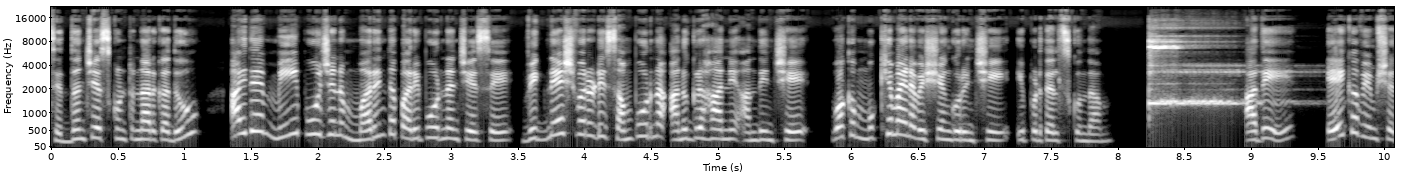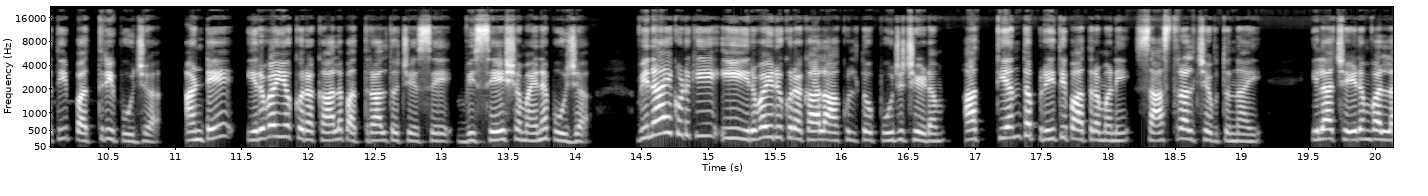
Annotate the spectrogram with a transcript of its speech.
సిద్ధం చేసుకుంటున్నారు కదూ? అయితే మీ పూజను మరింత పరిపూర్ణం చేసే విఘ్నేశ్వరుడి సంపూర్ణ అనుగ్రహాన్ని అందించే ఒక ముఖ్యమైన విషయం గురించి ఇప్పుడు తెలుసుకుందాం. అదే ఏకవింశతి పత్రి పూజ అంటే ఇరవై ఒక్క రకాల పత్రాలతో చేసే విశేషమైన పూజ. వినాయకుడికి ఈ ఇరవై రకాల ఆకులతో పూజ చేయడం అత్యంత ప్రీతిపాత్రమని శాస్త్రాలు చెబుతున్నాయి. ఇలా చేయడం వల్ల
